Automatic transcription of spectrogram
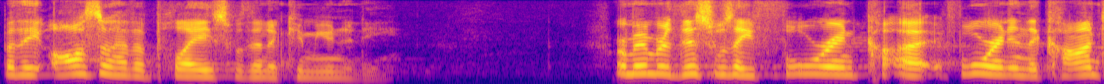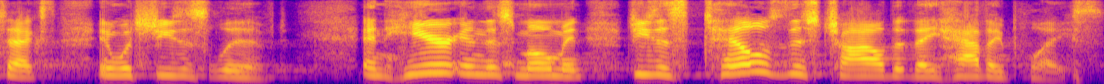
but they also have a place within a community. Remember, this was a foreign, uh, foreign in the context in which Jesus lived. And here in this moment, Jesus tells this child that they have a place.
